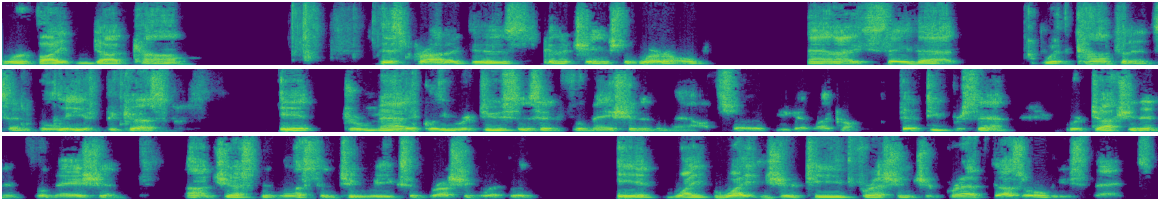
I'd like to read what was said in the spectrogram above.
revitin.com. This product is going to change the world. And I say that with confidence and belief because it dramatically reduces inflammation in the mouth. So you get like a 50% reduction in inflammation uh, just in less than two weeks of brushing with it. It white, whitens your teeth, freshens your breath, does all these things.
